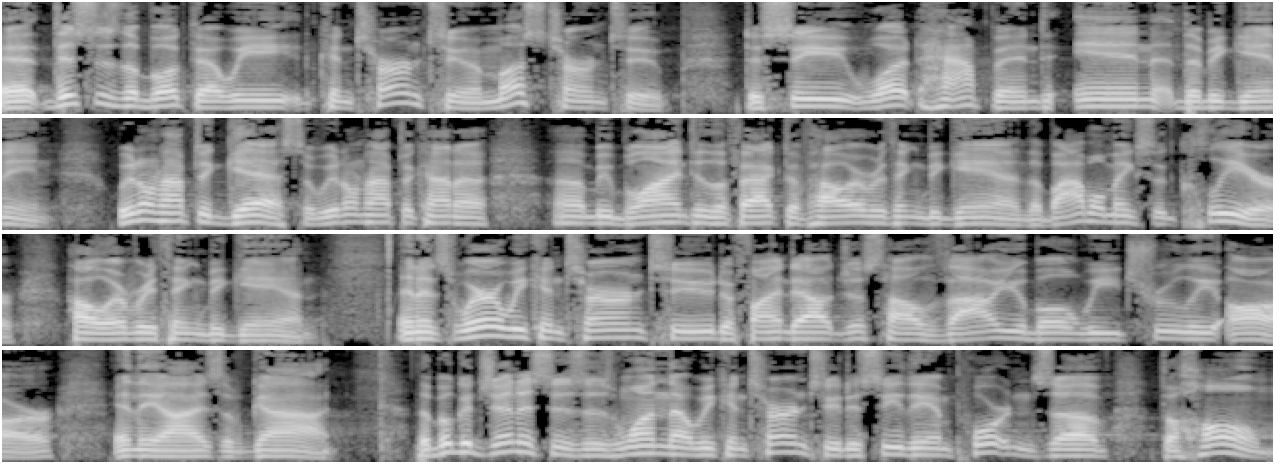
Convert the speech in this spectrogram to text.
Uh, this is the book that we can turn to and must turn to to see what happened in the beginning. We don't have to guess, or we don't have to kind of uh, be blind to the fact of how everything began. The Bible makes it clear how everything began. And it's where we can turn to to find out just how valuable we truly are in the eyes of God. The book of Genesis is one that we can turn to to see the importance of the home,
